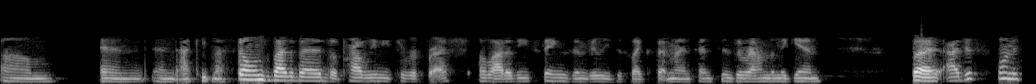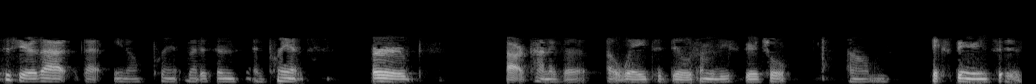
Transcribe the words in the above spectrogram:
um and and I keep my stones by the bed, but probably need to refresh a lot of these things and really just like set my intentions around them again. But I just wanted to share that that you know plant medicine and plants, herbs are kind of a, a way to deal with some of these spiritual um, experiences,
